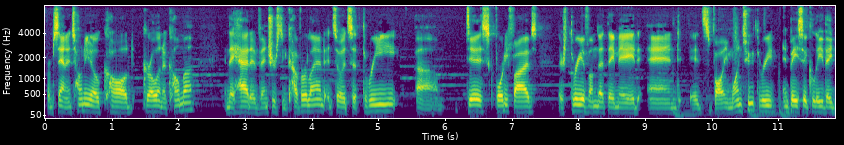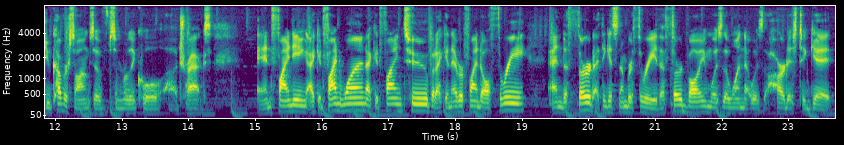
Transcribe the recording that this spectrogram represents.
from San Antonio called Girl in a Coma. And they had Adventures in Coverland. And so it's a three um, disc 45s there's three of them that they made, and it's volume one, two, three. And basically, they do cover songs of some really cool uh, tracks. And finding, I could find one, I could find two, but I could never find all three. And the third, I think it's number three, the third volume was the one that was the hardest to get.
